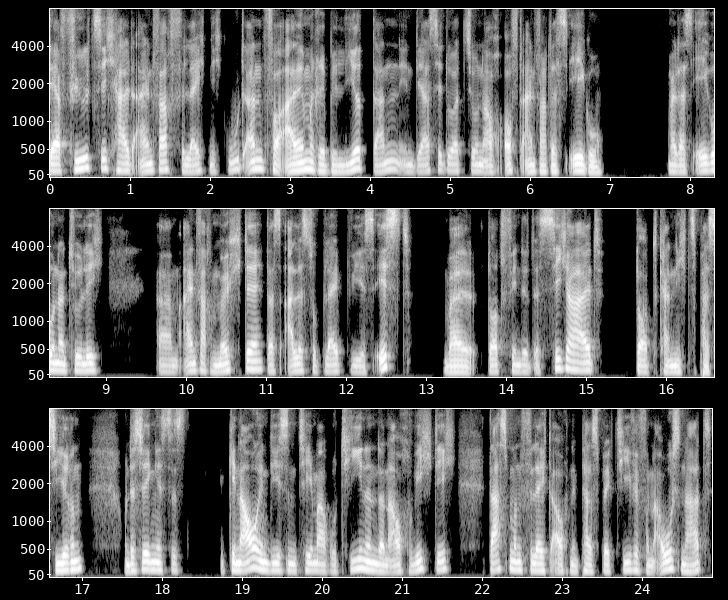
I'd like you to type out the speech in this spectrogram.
der fühlt sich halt einfach vielleicht nicht gut an. Vor allem rebelliert dann in der Situation auch oft einfach das Ego. Weil das Ego natürlich ähm, einfach möchte, dass alles so bleibt, wie es ist, weil dort findet es Sicherheit, dort kann nichts passieren. Und deswegen ist es genau in diesem Thema Routinen dann auch wichtig, dass man vielleicht auch eine Perspektive von außen hat,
